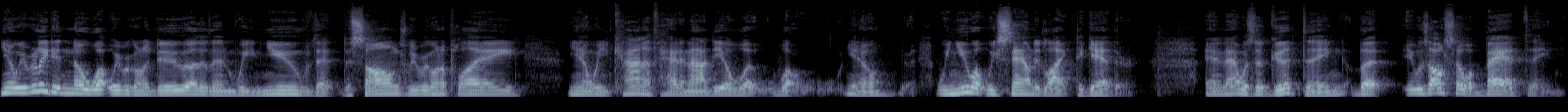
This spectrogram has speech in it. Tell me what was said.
You know, we really didn't know what we were going to do other than we knew that the songs we were going to play, you know, we kind of had an idea what what you know, we knew what we sounded like together. And that was a good thing, but it was also a bad thing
